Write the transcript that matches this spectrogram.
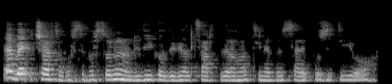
E beh, certo, queste persone non gli dico devi alzarti dalla mattina e pensare positivo,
